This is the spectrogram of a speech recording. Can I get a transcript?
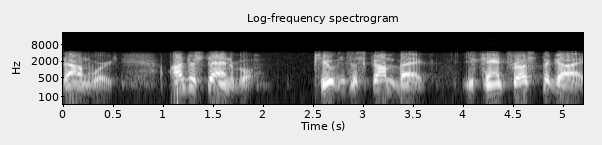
downward. Understandable. Putin's a scumbag. You can't trust the guy.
